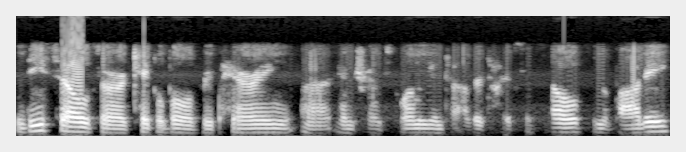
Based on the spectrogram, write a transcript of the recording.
These cells are capable of repairing uh, and transforming into other types of cells in the body.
